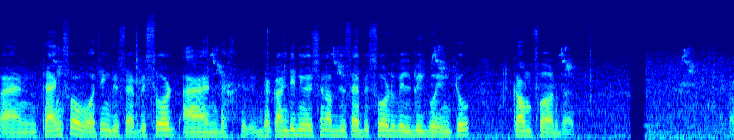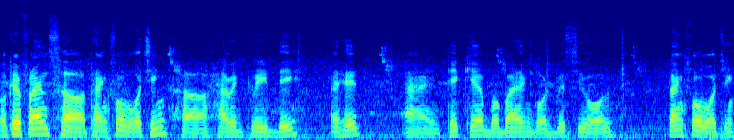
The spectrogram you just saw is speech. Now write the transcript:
and thanks for watching this episode and the continuation of this episode will be going to come further. Okay friends uh, thanks for watching. Uh, have a great day ahead and take care. Bye bye and god bless you all. Thanks for watching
